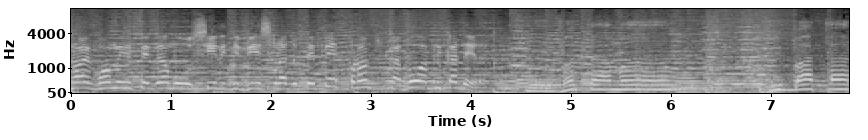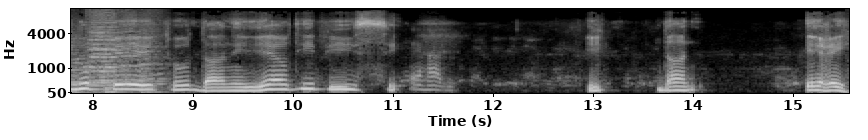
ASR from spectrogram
Nós vamos e pegamos o Cílio de vice lá do PP. Pronto, acabou a brincadeira. Levanta a mão e bata no peito, Daniel de vice. Errado. E Dan... Errei.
